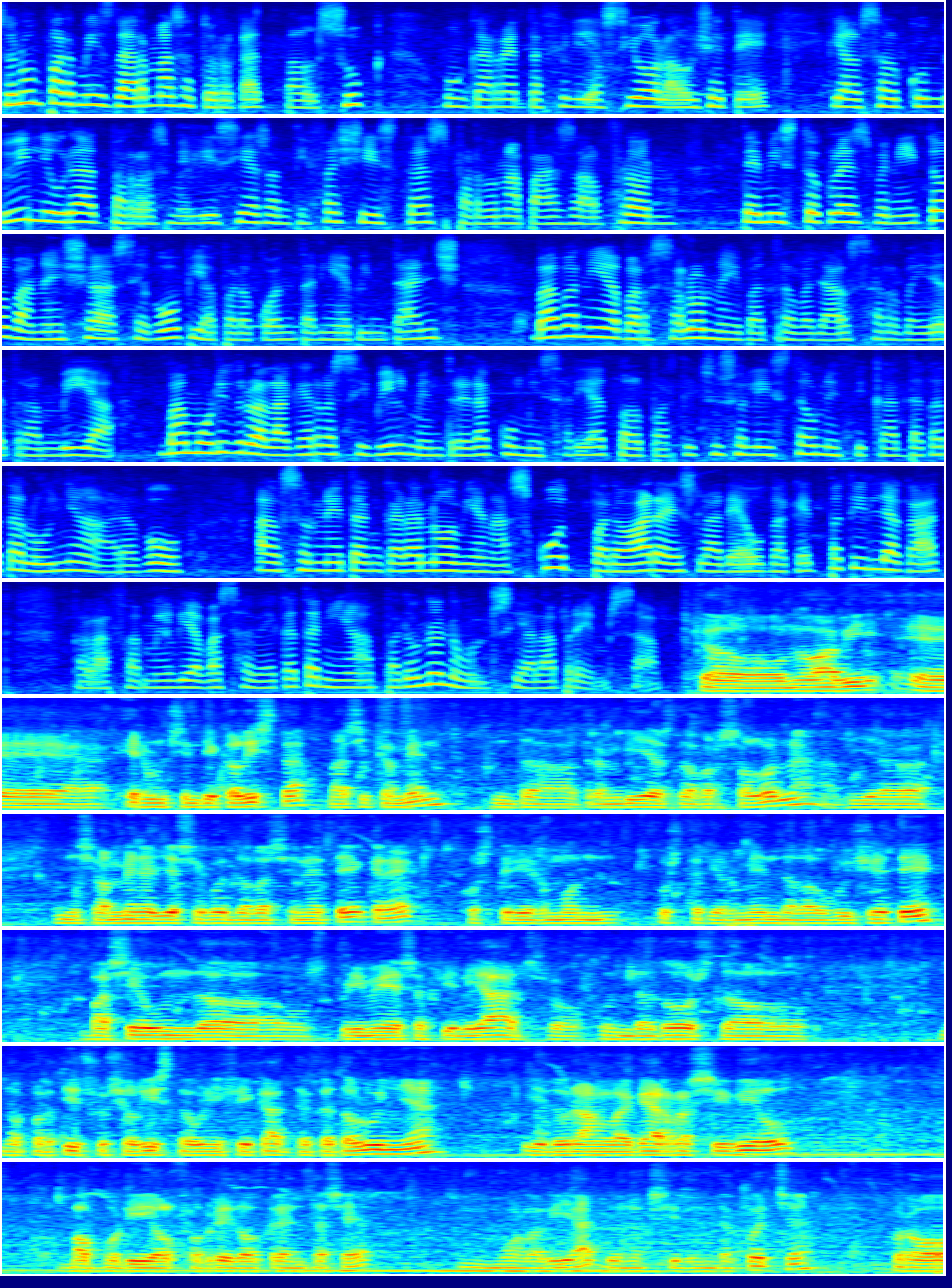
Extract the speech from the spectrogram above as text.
Són un permís d'armes atorgat pel SUC, un carret d'afiliació a la UGT i el salconduit lliurat per les milícies antifeixistes per donar pas al front. Temistocles Benito va néixer a Segovia, però quan tenia 20 anys va venir a Barcelona i va treballar al servei de tramvia. Va morir durant la Guerra Civil mentre era comissariat pel Partit Socialista Unificat de Catalunya a Aragó. El seu net encara no havia nascut, però ara és l'hereu d'aquest petit llegat que la família va saber que tenia per un anunci a la premsa. Que el meu avi eh, era un sindicalista, bàsicament, de tramvies de Barcelona. Havia, inicialment havia sigut de la CNT, crec, posteriorment, posteriorment de la UGT. Va ser un dels primers afiliats o fundadors del, del Partit Socialista Unificat de Catalunya i durant la Guerra Civil va morir al febrer del 37 molt aviat d'un accident de cotxe, però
